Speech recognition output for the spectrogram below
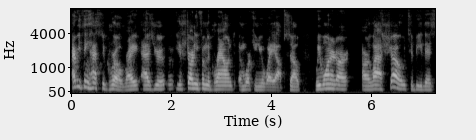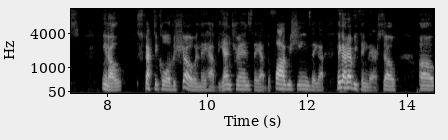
everything has to grow right? As you're you're starting from the ground and working your way up. So we wanted our our last show to be this you know spectacle of a show and they have the entrance they have the fog machines they got they got everything there. So uh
